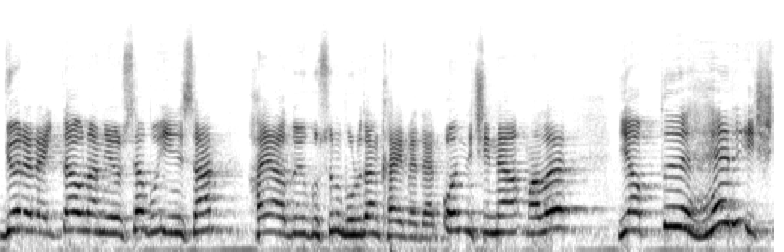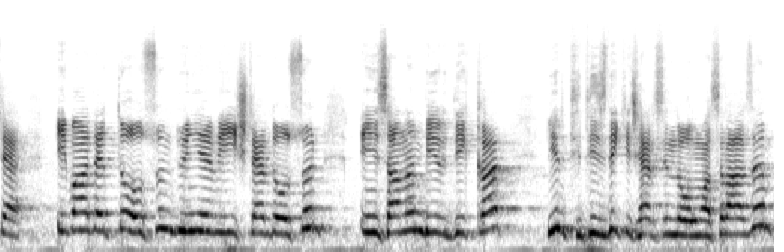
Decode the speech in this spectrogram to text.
görerek davranıyorsa bu insan haya duygusunu buradan kaybeder. Onun için ne yapmalı? Yaptığı her işte, ibadette olsun, dünyevi işlerde olsun, insanın bir dikkat, bir titizlik içerisinde olması lazım.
